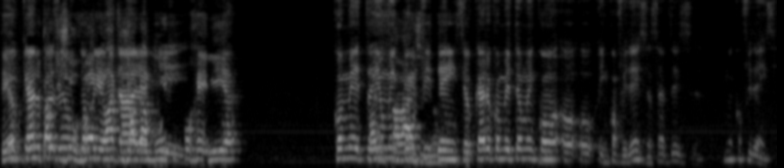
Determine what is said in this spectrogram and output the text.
Tem, um- tem um tal de fazer um Giovanni lá que joga aqui. muito correria. cometer Pode uma falar, inconfidência. Eu quero cometer uma incon... o- o- inconfidência, certo isso? Uma inconfidência.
